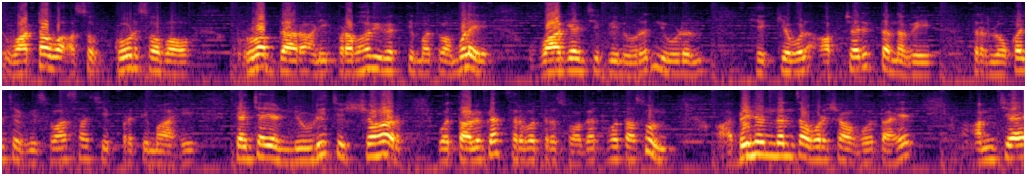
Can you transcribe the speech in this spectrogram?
वाटावं असं गोड स्वभाव रुबाबदार आणि प्रभावी व्यक्तिमत्वामुळे वाघ यांची बिनविरोध निवडून हे केवळ औपचारिकता नव्हे तर लोकांच्या विश्वासाची प्रतिमा आहे. त्यांच्या या निवडीचे शहर व तालुक्यात सर्वत्र स्वागत होत असून अभिनंदनचा वर्षाव होत आहे. आमच्या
